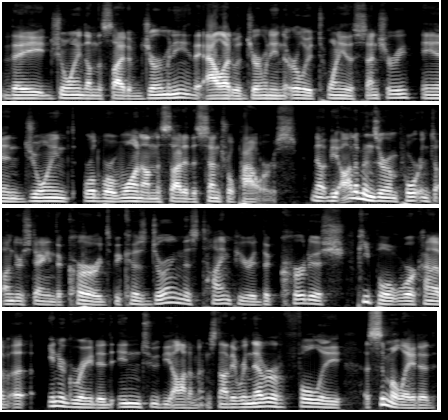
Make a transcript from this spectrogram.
They joined on the side of Germany. They allied with Germany in the early 20th century and joined World War One on the side of the Central Powers. Now, the Ottomans are important to understanding the Kurds because during this time period, the Kurdish people were kind of uh, integrated into the Ottomans. Now, they were never fully assimilated,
